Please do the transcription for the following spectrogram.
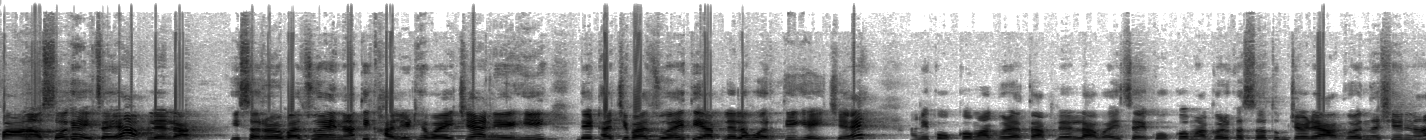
पान असं घ्यायचं आहे आपल्याला. ही सरळ बाजू आहे ना ती खाली ठेवायची आणि ही देठाची बाजू आहे ती आपल्याला वरती घ्यायची आहे. आणि कोकम आगळ आता आपल्याला लावायचं आहे. कोकम आगळ कसं तुमच्याकडे आगळ नसेल ना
